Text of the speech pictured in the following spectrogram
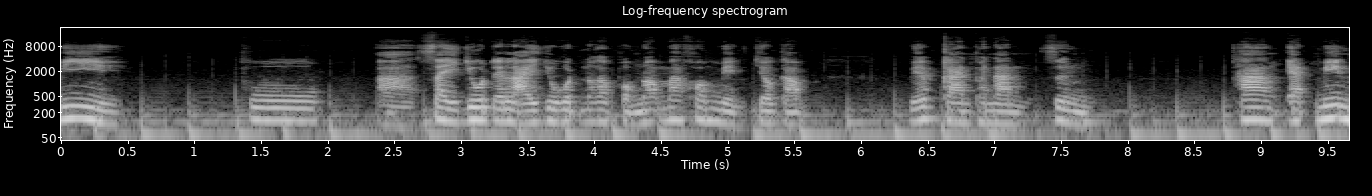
มีผู้ใส่ยูทหลายยูทนะครับผมเนาะมาคอมเมนต์เกี่ยวกับเว็บการพนัน ซึ่งทางแอดมิน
